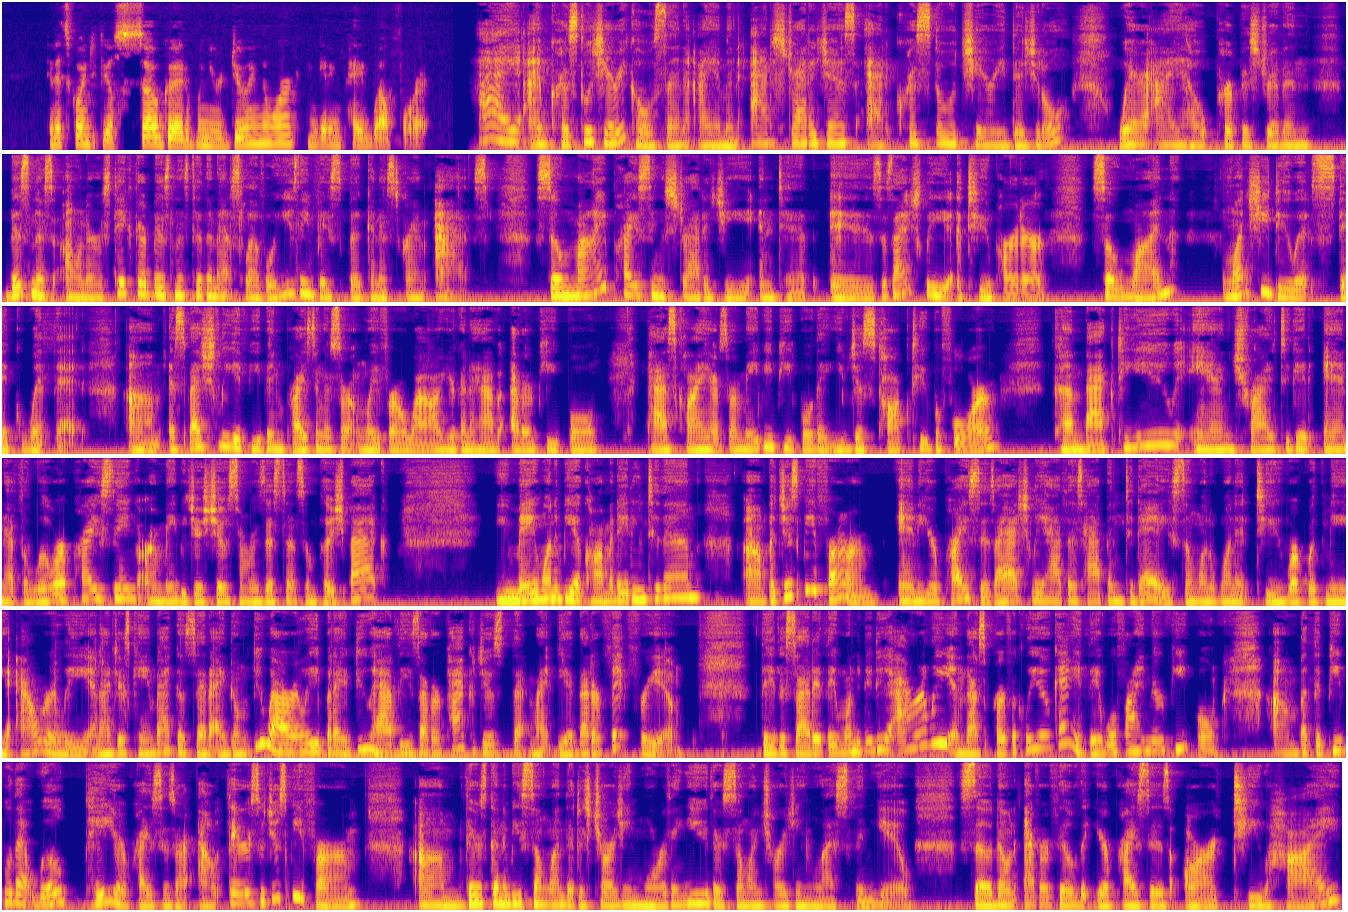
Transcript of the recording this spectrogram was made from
And it's going to feel so good when you're doing the work and getting paid well for it. Hi, I'm Crystal Cherry Colson. I am an ad strategist at Crystal Cherry Digital, where I help purpose driven business owners take their business to the next level using Facebook and Instagram ads. So my pricing strategy and tip is, is actually a two parter. So one, once you do it, stick with it. Um, especially if you've been pricing a certain way for a while, you're going to have other people, past clients, or maybe people that you've just talked to before come back to you and try to get in at the lower pricing or maybe just show some resistance and pushback you may want to be accommodating to them, um, but just be firm in your prices. I actually had this happen today. Someone wanted to work with me hourly, and I just came back and said, I don't do hourly, but I do have these other packages that might be a better fit for you they decided they wanted to do it hourly, and that's perfectly okay. They will find their people. Um, but the people that will pay your prices are out there. So just be firm. Um, there's going to be someone that is charging more than you, there's someone charging less than you. So don't ever feel that your prices are too high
